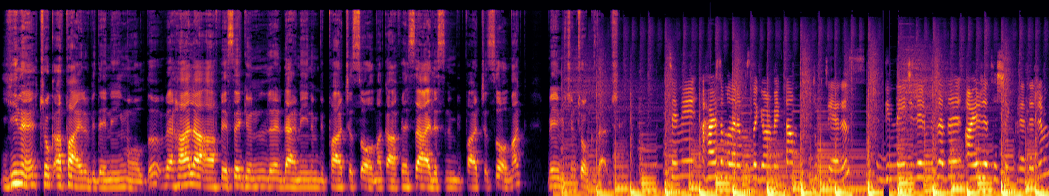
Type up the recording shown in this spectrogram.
yine çok apayrı bir deneyim oldu ve hala AFS Gönüllüleri Derneği'nin bir parçası olmak, AFS ailesinin bir parçası olmak benim için çok güzel bir şey. Seni her zaman aramızda görmekten mutluluk duyarız. Dinleyicilerimize de ayrıca teşekkür ederim.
